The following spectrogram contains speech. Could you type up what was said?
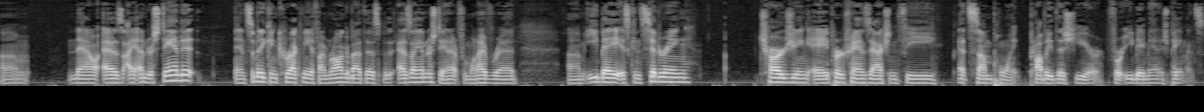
Um, now, as I understand it, and somebody can correct me if I'm wrong about this, but as I understand it from what I've read, um, eBay is considering charging a per transaction fee at some point, probably this year, for eBay managed payments.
